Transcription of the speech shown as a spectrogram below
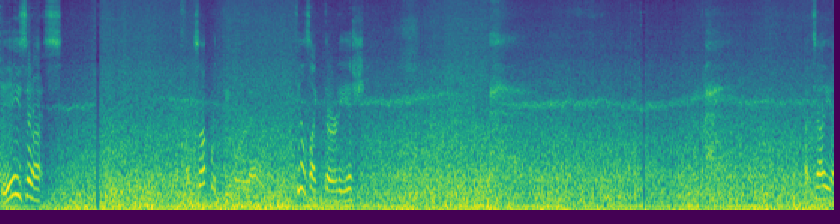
Jesus, what's up with people today? Feels like 30ish. I tell you,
